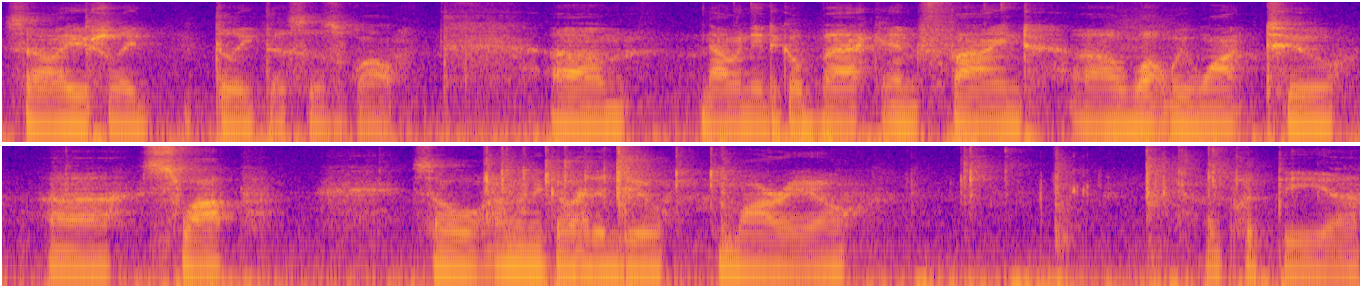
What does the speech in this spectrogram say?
So I usually delete this as well. Um, now we need to go back and find uh, what we want to uh, swap. So I'm going to go ahead and do Mario. Put the uh,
